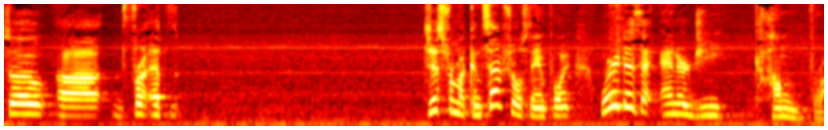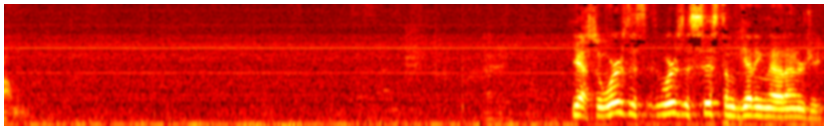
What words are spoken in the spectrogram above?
So, uh, the, just from a conceptual standpoint, where does the energy come from? Yeah. So where's this? Where's the system getting that energy?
